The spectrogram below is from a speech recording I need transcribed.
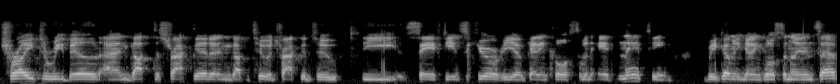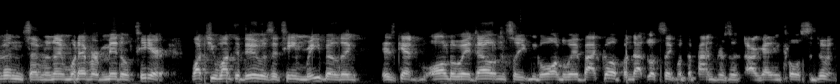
tried to rebuild and got distracted and got too attracted to the safety and security of getting close to an eight and eight team becoming getting close to nine and seven, seven and nine, whatever middle tier. What you want to do as a team rebuilding is get all the way down so you can go all the way back up, and that looks like what the Panthers are getting close to doing.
